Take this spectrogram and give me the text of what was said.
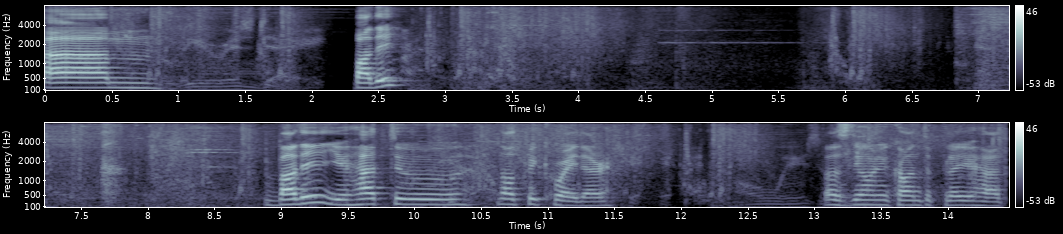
Um, buddy? Buddy, you had to not pick Quay That's the only counter play you had.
